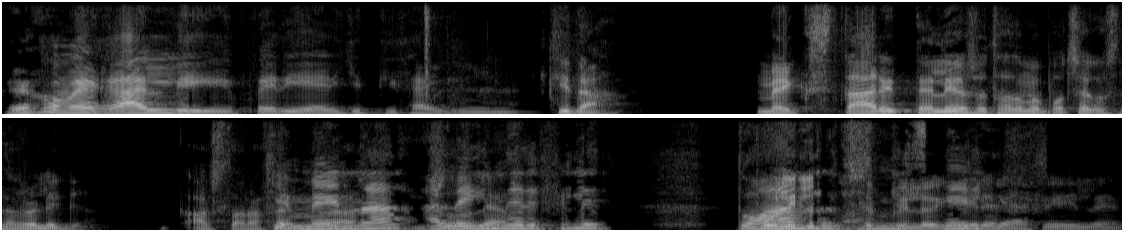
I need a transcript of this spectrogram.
Έχω μεγάλη περιέργεια τι θα γίνει. Κοίτα, με εξτάρει τελείως ότι θα δούμε Ποτσέκο στην Ευρωλίγκα. Ας το αναφέρουμε. Και εμένα, αλλά είναι ρε φίλε, το Πολύ λάθος επιλογή ρε φίλε.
